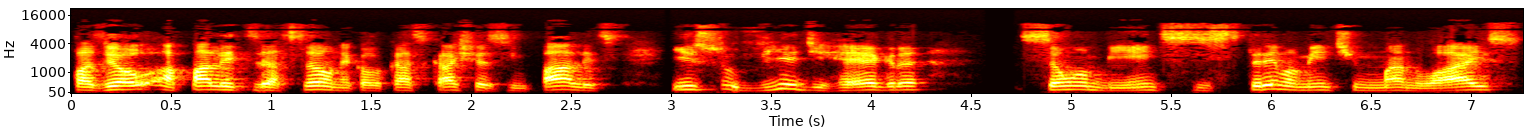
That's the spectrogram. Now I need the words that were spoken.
fazer a paletização, né, colocar as caixas em pallets, isso, via de regra, são ambientes extremamente manuais,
